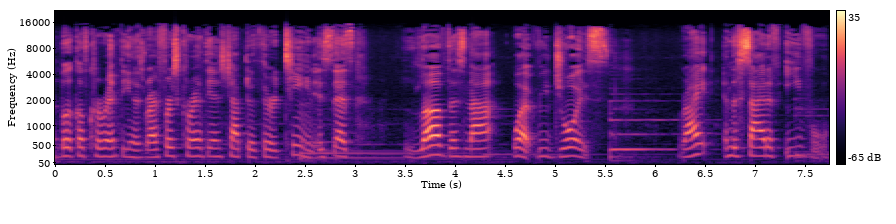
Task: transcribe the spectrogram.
book of Corinthians, right? First Corinthians chapter 13. It says, Love does not what? Rejoice, right? In the sight of evil.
